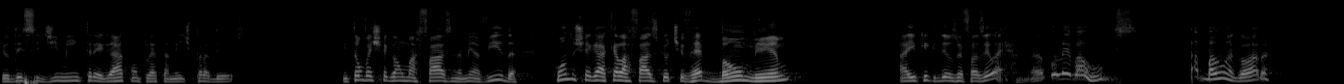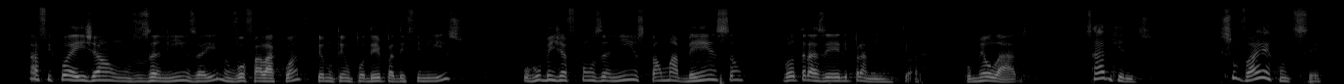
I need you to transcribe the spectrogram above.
Eu decidi me entregar completamente para Deus. Então vai chegar uma fase na minha vida, quando chegar aquela fase que eu tiver bom mesmo, Aí o que, que Deus vai fazer? Ué, eu vou levar o Rubens. Tá bom agora. Ah, ficou aí já uns aninhos aí, não vou falar quanto, porque eu não tenho poder para definir isso. O Rubens já ficou uns aninhos, está uma bênção. Vou trazer ele para mim, aqui, para o meu lado. Sabe, queridos? Isso vai acontecer.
